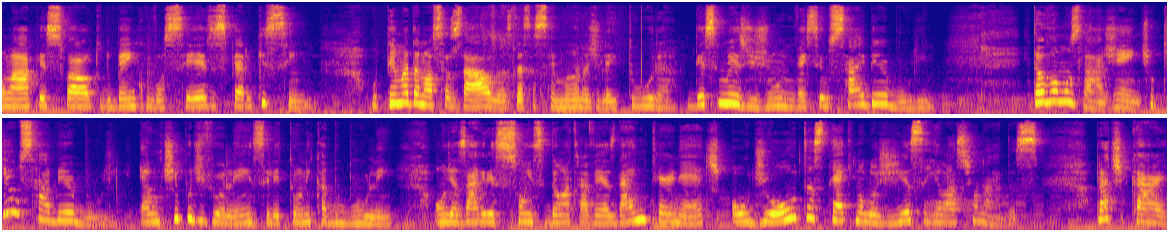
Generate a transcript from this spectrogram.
Olá pessoal, tudo bem com vocês? Espero que sim. O tema das nossas aulas dessa semana de leitura, desse mês de junho, vai ser o cyberbullying. Então vamos lá, gente. O que é o cyberbullying? É um tipo de violência eletrônica do bullying, onde as agressões se dão através da internet ou de outras tecnologias relacionadas. Praticar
